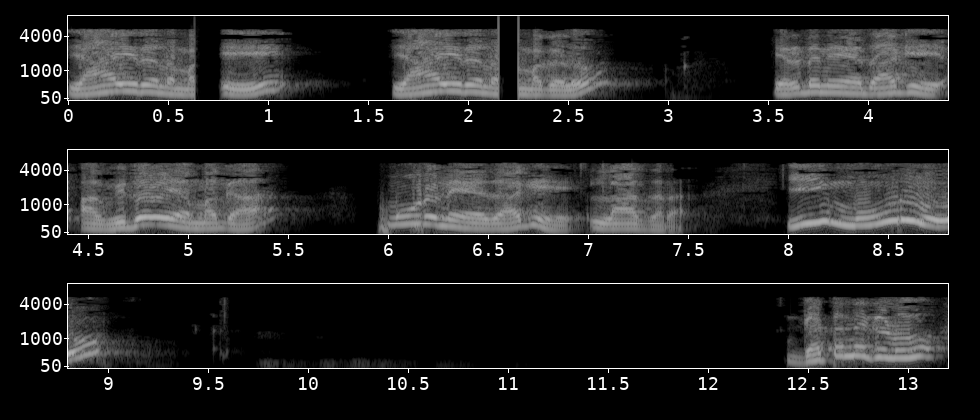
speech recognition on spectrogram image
ಯಾಯಿರನ ಮಗ, ಯಾಯಿರನ ಮಗಳು, ಎರಡನೆಯದಾಗಿ ಆ ವಿಧವೆಯ ಮಗ, ಮೂರನೆಯದಾಗಿ ಲಾಜರ. ಈ ಮೂರು ಘಟನೆಗಳು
